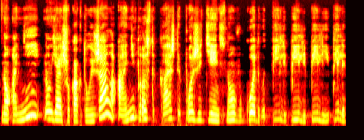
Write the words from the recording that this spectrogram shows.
Но они, ну, я еще как-то уезжала, а они просто каждый позже день с Нового года вот пили, пили, пили и пили.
